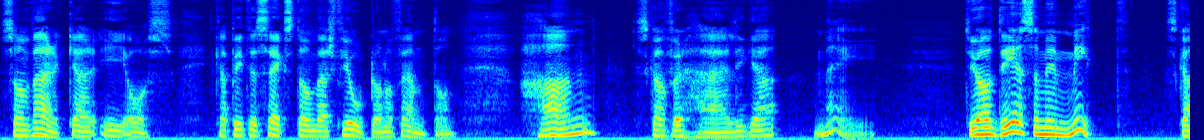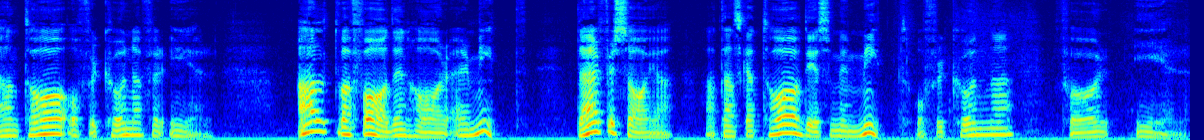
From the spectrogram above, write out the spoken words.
som verkar i oss. Kapitel 16, vers 14 och 15. Han ska förhärliga mig. Ty av det som är mitt ska han ta och förkunna för er. Allt vad Fadern har är mitt. Därför sa jag att han ska ta av det som är mitt och förkunna för er.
